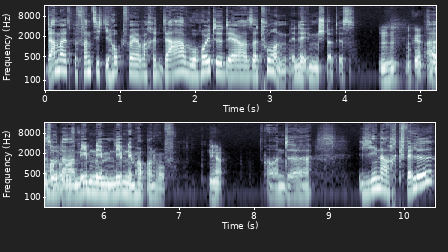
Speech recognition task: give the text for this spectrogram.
Damals befand sich die Hauptfeuerwache da, wo heute der Saturn in der Innenstadt ist. Mhm, okay. Also da neben dem, neben dem Hauptbahnhof. Ja. Und äh, je nach Quelle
